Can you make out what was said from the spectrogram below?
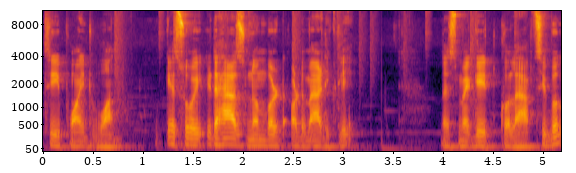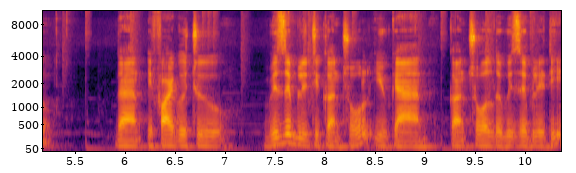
3.1 okay so it has numbered automatically let's make it collapsible then if i go to visibility control you can control the visibility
